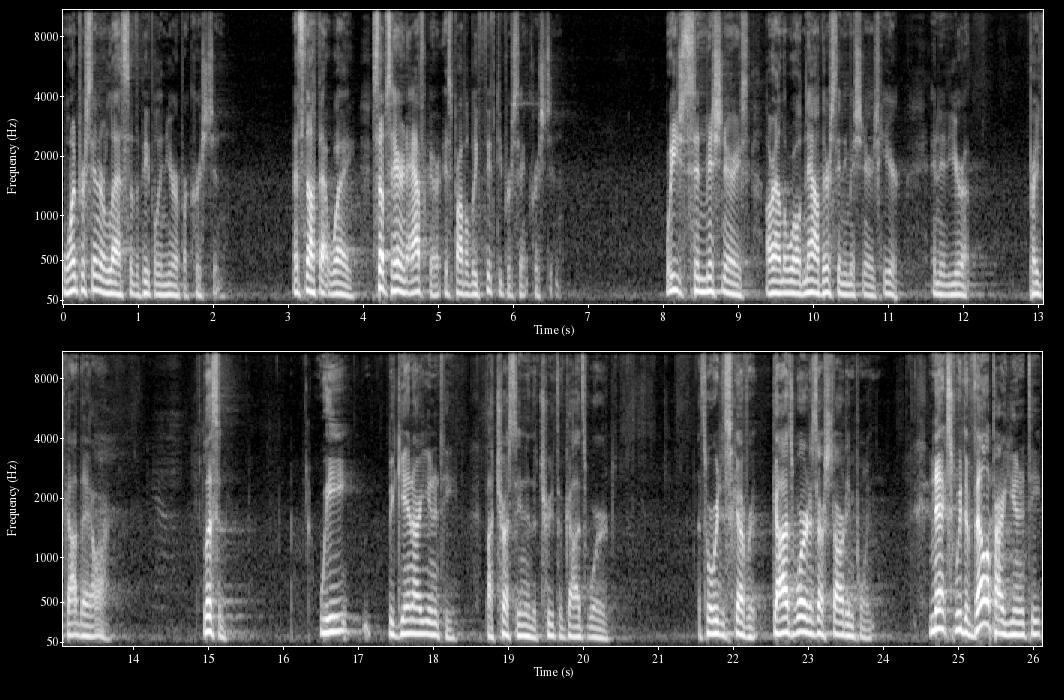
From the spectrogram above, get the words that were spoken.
1% or less of the people in Europe are Christian. That's not that way. Sub Saharan Africa is probably 50% Christian. We send missionaries around the world. Now they're sending missionaries here and in Europe. Praise God, they are. Listen, we begin our unity by trusting in the truth of God's word. That's where we discover it. God's word is our starting point. Next, we develop our unity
